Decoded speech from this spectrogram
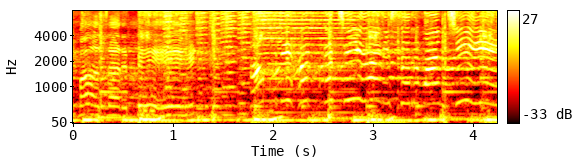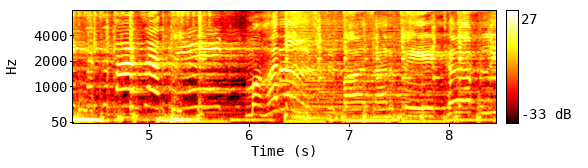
बाजारपेठ महाराष्ट्र बाजारपेठ आपली.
